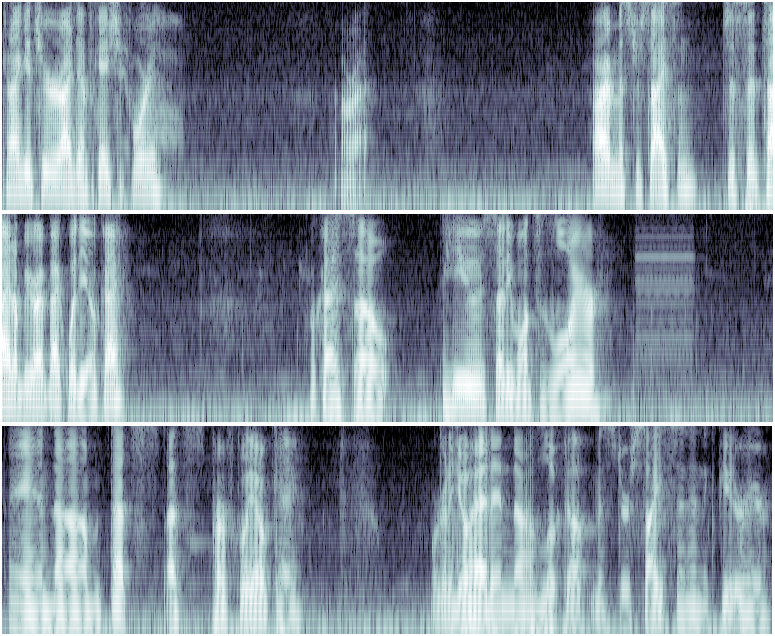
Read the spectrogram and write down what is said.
Can I get your identification for you? All right. All right, Mr. Sison. Just sit tight. I'll be right back with you. Okay. Okay, so he said he wants his lawyer, and um, that's that's perfectly okay. We're gonna go ahead and uh, look up Mr. Sison in the computer here.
